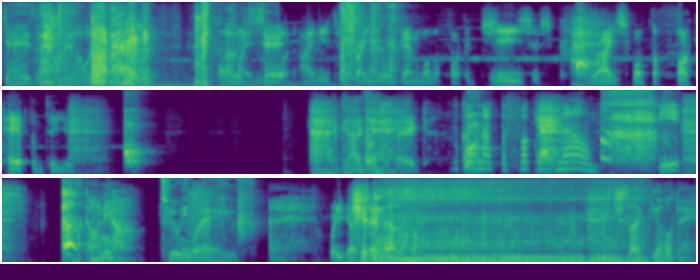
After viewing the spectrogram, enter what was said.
Jazz, Corleone, what's up? Oh my lord, I need to train you again, motherfucker. Jesus Christ, what the fuck happened to you? I God got the damn. bag. Who got knocked the fuck out now? Bitch. Antonio. Toonie Wave. Where you guys Should have known. Just like the old days.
